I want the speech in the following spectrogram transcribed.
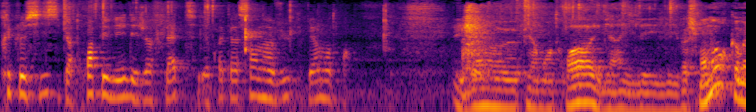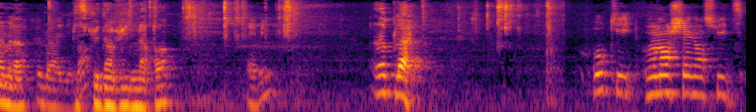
triple 6, il perd 3 PV déjà flat. Et après, t'as ça en un vu, il perd moins 3. Et bien, euh, PA-3, eh bien, il est, il est vachement mort quand même là. Et est mort. Puisque d'un vu, il n'a pas. Eh oui. Hop là Ok, on enchaîne ensuite.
